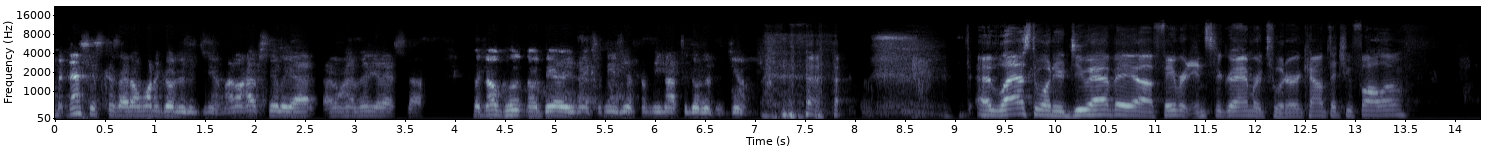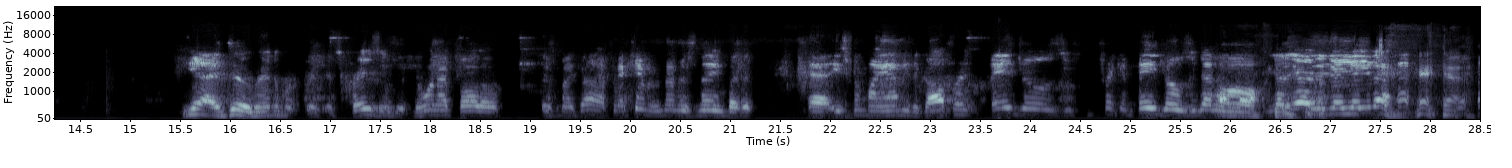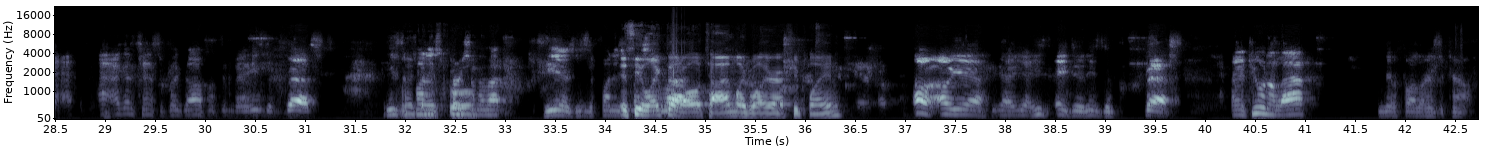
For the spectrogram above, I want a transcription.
but that's just because I don't want to go to the gym. I don't have celiac. I don't have any of that stuff. But no gluten, no dairy makes it easier for me not to go to the gym. and last one here. Do you have a uh, favorite Instagram or Twitter account that you follow? Yeah, I do, man. It's crazy. The one I follow is my guy. I can't remember his name, but uh, he's from Miami, the golfer. Pedro's, freaking Pedro's. You gotta, Oh, you gotta yeah, yeah, yeah, yeah. You know? I, I got a chance to play golf with him, man. He's the best. He's the That funniest guy's cool. person alive. He is. He's the funniest. Is he person like alive. that all the time? Like while you're actually playing? Oh, oh yeah, yeah, yeah. He's hey, dude. He's the best. And if you want to laugh, you gotta follow his account.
